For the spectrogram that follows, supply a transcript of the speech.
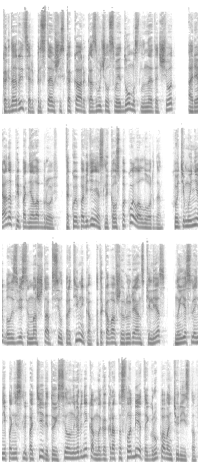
Когда рыцарь, представившись как Арк, озвучил свои домыслы на этот счет, Ариана приподняла бровь. Такое поведение слегка успокоило лорда. Хоть ему и не был известен масштаб сил противников, атаковавших Рурианский лес, но если они понесли потери, то их сила наверняка многократно слабее этой группы авантюристов.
